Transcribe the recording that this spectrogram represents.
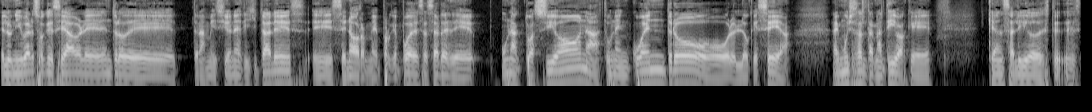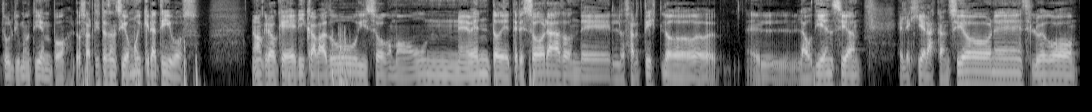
el universo que se abre dentro de transmisiones digitales es enorme, porque puedes hacer desde una actuación hasta un encuentro o lo que sea. Hay muchas alternativas que, han salido este, de este, último tiempo. Los artistas han sido muy creativos. ¿no? Creo que Erika Badu hizo como un evento de tres horas donde los artistas, la audiencia elegía las canciones, luego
